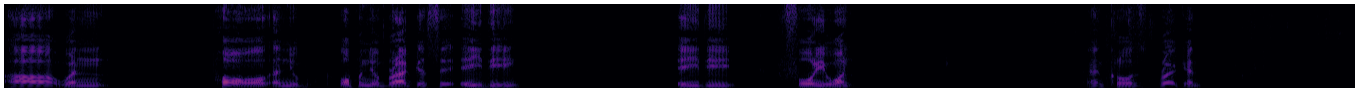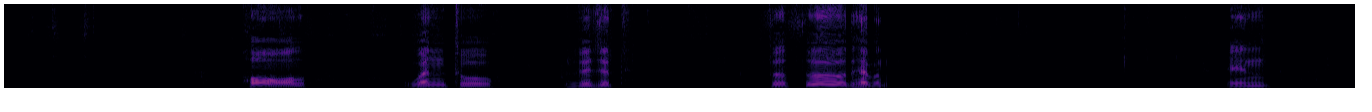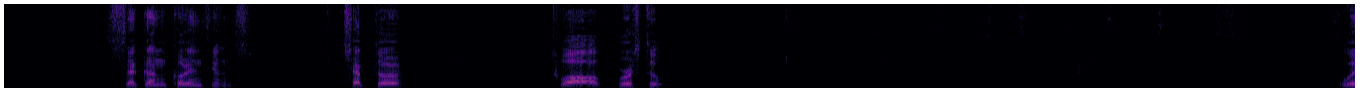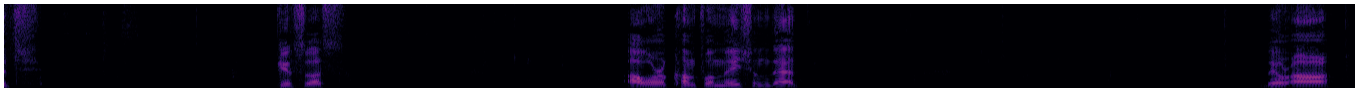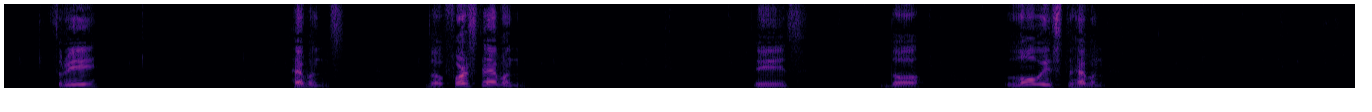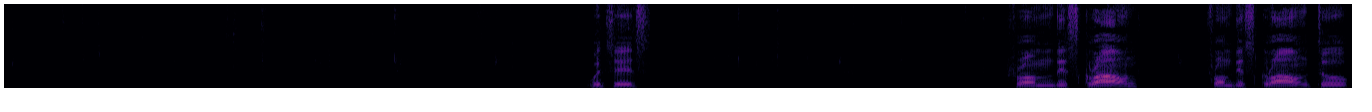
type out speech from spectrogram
uh, when Paul and you open your brackets AD AD 41 and close bracket Paul went to visit the third heaven in Second Corinthians chapter 12 verse 2 which gives us our confirmation that there are three heavens. The first heaven is the lowest heaven. which is from this ground, from this ground to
